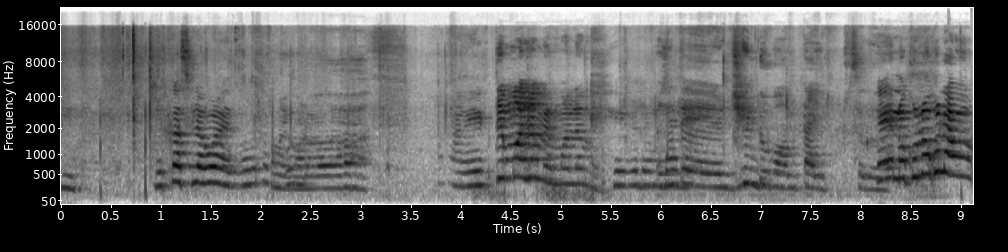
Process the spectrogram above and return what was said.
ही. कसल्या गोळ्या आहेत ते मलम आहे मलम आहे. हे एकदम ते झेंडू बॉम्ब टाईप सगळं. हे नको नको लावू.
